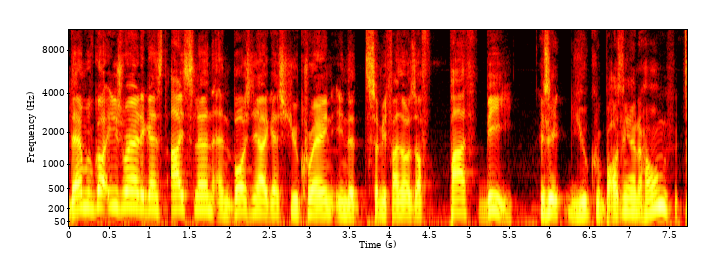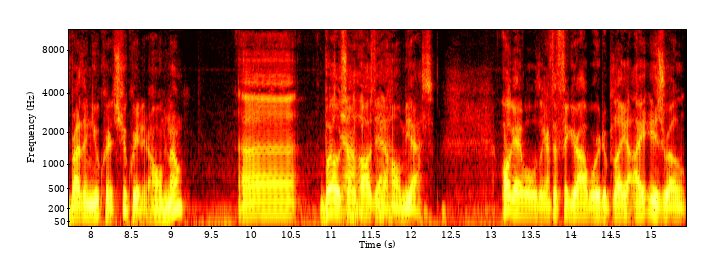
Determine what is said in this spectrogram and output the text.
Then we've got Israel against Iceland and Bosnia against Ukraine in the semifinals of Path B. Is it Ukraine, Bosnia at home rather than Ukraine? It's Ukraine at home, no? Uh, Oh, sorry, at home, Bosnia yeah. at home. Yes. Okay, well, we're going to have to figure out where to play I, Israel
